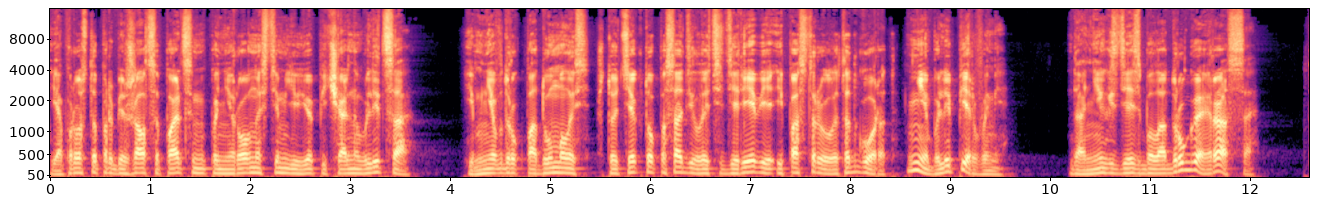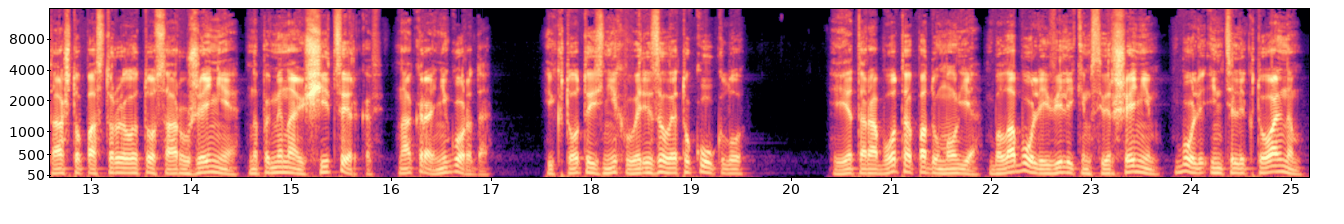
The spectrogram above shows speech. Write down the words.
Я просто пробежался пальцами по неровностям ее печального лица, и мне вдруг подумалось, что те, кто посадил эти деревья и построил этот город, не были первыми. До них здесь была другая раса. Та, что построила то сооружение, напоминающее церковь, на окраине города – и кто-то из них вырезал эту куклу. И эта работа, подумал я, была более великим свершением, более интеллектуальным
